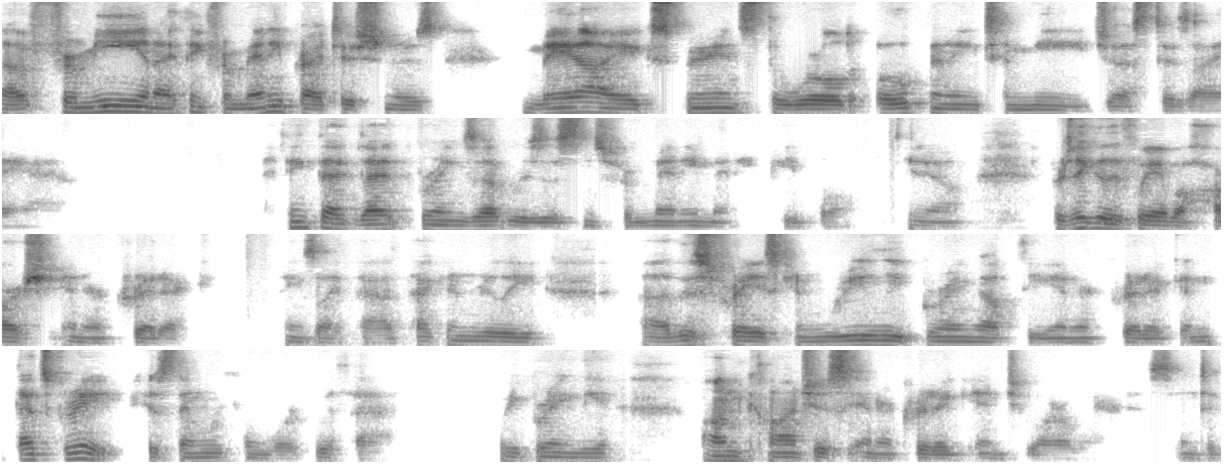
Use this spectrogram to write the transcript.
Uh, for me, and I think for many practitioners, may I experience the world opening to me just as I am. I think that that brings up resistance for many, many people, you know, particularly if we have a harsh inner critic things like that. That can really, uh, this phrase can really bring up the inner critic. And that's great because then we can work with that. We bring the unconscious inner critic into our awareness, into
